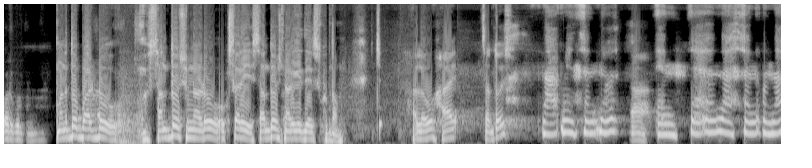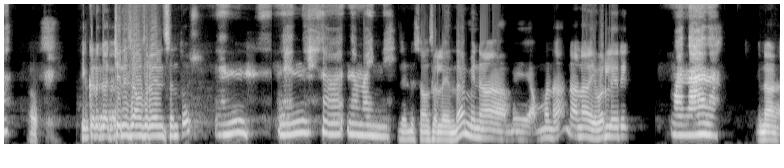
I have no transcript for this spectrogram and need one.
కోరుకుంటున్నాను. మనతో పాటు సంతోష్ ఉన్నాడు. ఒకసారి సంతోష్ అడిగి తెలుసుకుందాం. Hello hi. సంతోష్? ఇక్కడికి వచ్చి ఎన్ని సంవత్సరాలు అయింది సంతోష్? రెండు సంవత్సరాలు అయిందా మీ నా మీ అమ్మనా నాన్న ఎవరు లేరు? మా నాన్న. మీ నాన్న.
